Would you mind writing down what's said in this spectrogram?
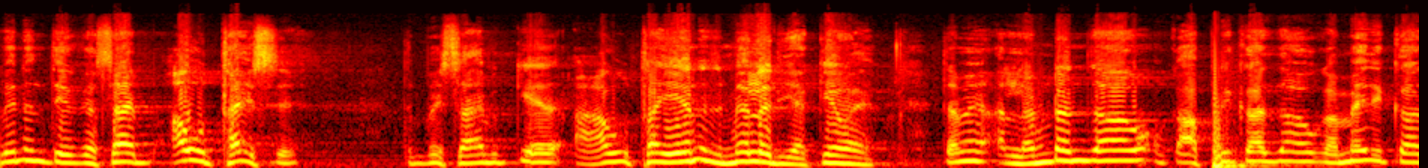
વિનંતી કે સાહેબ, આવું થાય છે. તો ભાઈ સાહેબ કે આવું થાય એને જ મેલેરિયા કહેવાય. તમે લંડન જાઓ કે આફ્રિકા જાઓ કે અમેરિકા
